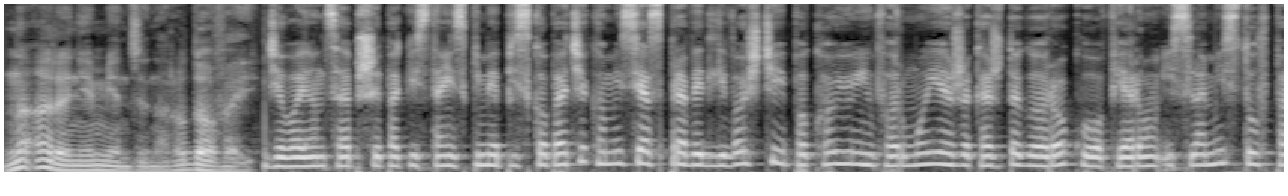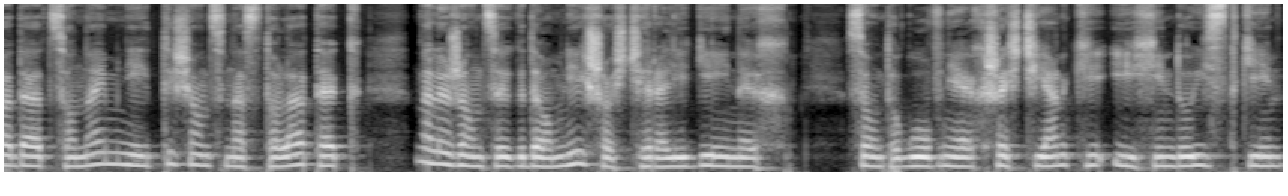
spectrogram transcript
na arenie międzynarodowej. Działająca przy pakistańskim episkopacie Komisja Sprawiedliwości i Pokoju informuje, że każdego roku ofiarą islamistów pada co najmniej tysiąc nastolatek należących do mniejszości religijnych. Są to głównie chrześcijanki i hinduistki.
